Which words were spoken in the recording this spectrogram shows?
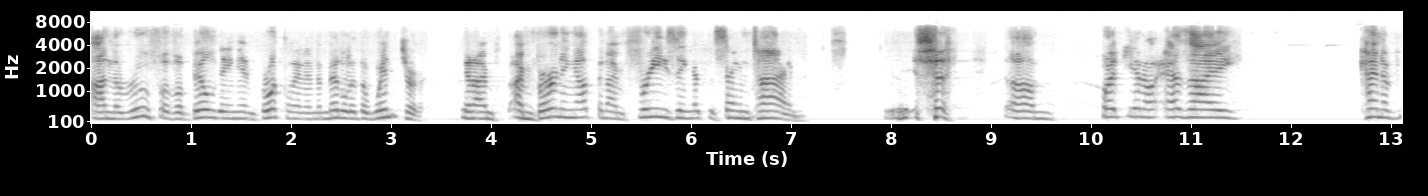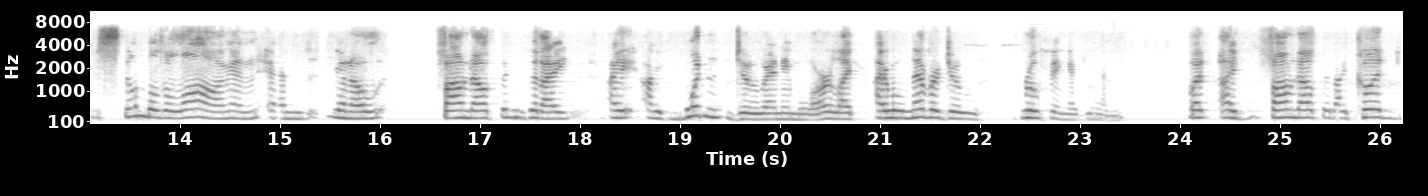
on the roof of a building in Brooklyn in the middle of the winter? You know, I'm I'm burning up and I'm freezing at the same time. um, but you know, as I kind of stumbled along and and you know found out things that I I I wouldn't do anymore. Like I will never do roofing again. But I found out that I could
